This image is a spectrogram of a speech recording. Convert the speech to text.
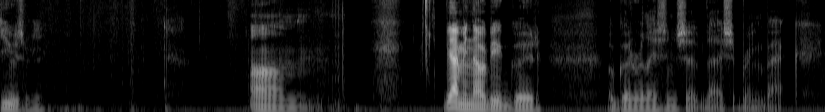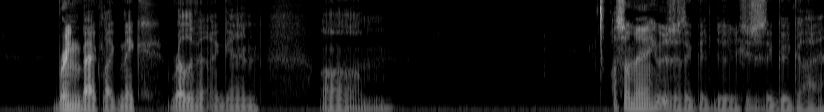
Excuse me. Um Yeah, I mean that would be a good a good relationship that I should bring back. Bring back like make relevant again. Um Also man, he was just a good dude. He's just a good guy.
